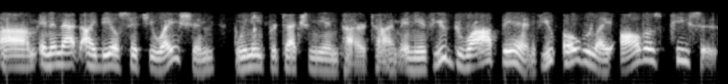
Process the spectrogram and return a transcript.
Um, and in that ideal situation, we need protection the entire time. And if you drop in, if you overlay all those pieces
